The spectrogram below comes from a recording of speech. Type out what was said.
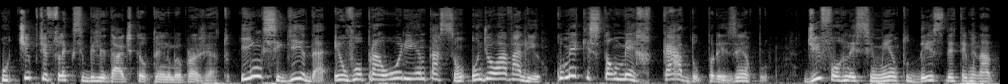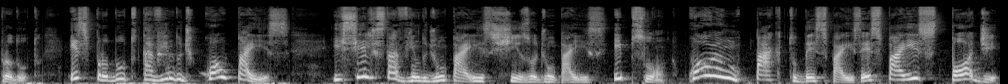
o tipo de flexibilidade que eu tenho no meu projeto. E em seguida eu vou para a orientação, onde eu avalio como é que está o mercado, por exemplo, de fornecimento desse determinado produto. Esse produto está vindo de qual país? E se ele está vindo de um país X ou de um país Y, qual é o impacto desse país? Esse país pode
